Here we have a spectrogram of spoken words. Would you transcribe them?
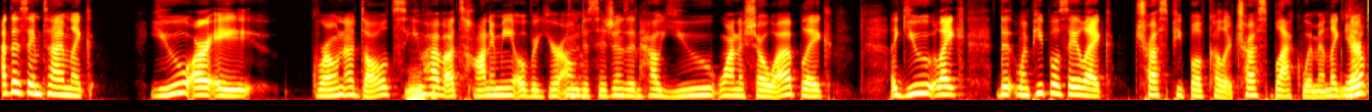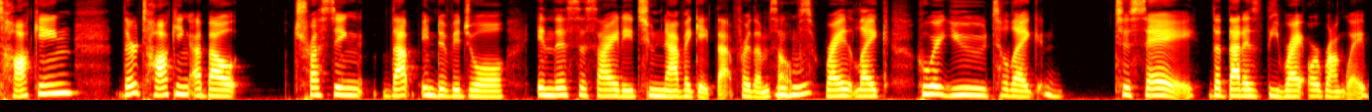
at the same time like you are a grown adults mm-hmm. you have autonomy over your own yeah. decisions and how you want to show up like like you like the, when people say like trust people of color, trust black women, like yep. they're talking they're talking about trusting that individual in this society to navigate that for themselves, mm-hmm. right? Like who are you to like to say that that is the right or wrong way.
